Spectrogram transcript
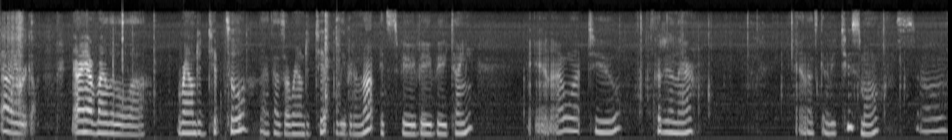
Oh, here we go. Now I have my little uh, rounded tip tool. That has a rounded tip, believe it or not. It's very, very, very tiny. And I want to put it in there. And that's going to be too small. So,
